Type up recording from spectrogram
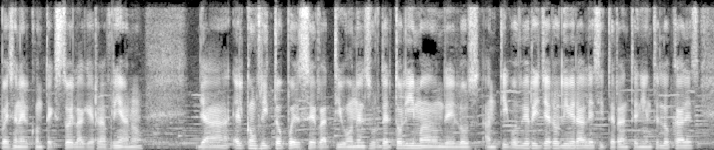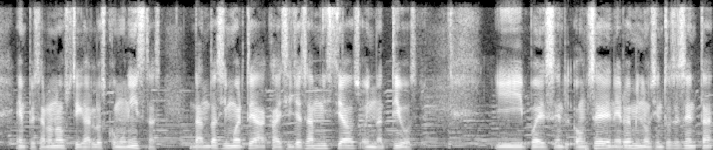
pues en el contexto de la Guerra Fría, ¿no? Ya el conflicto pues se reactivó en el sur del Tolima, donde los antiguos guerrilleros liberales y terratenientes locales empezaron a hostigar a los comunistas, dando así muerte a cabecillas amnistiados o inactivos. Y pues el 11 de enero de 1960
